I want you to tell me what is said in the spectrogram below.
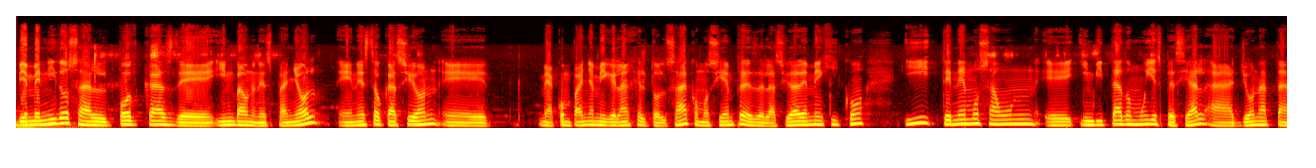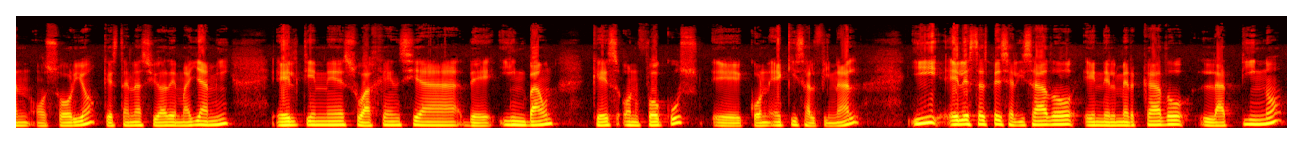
Bienvenidos al podcast de Inbound en español. En esta ocasión eh, me acompaña Miguel Ángel Tolzá, como siempre, desde la Ciudad de México. Y tenemos a un eh, invitado muy especial, a Jonathan Osorio, que está en la ciudad de Miami. Él tiene su agencia de inbound, que es On Focus, eh, con X al final. Y él está especializado en el mercado latino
